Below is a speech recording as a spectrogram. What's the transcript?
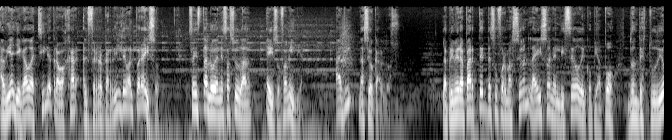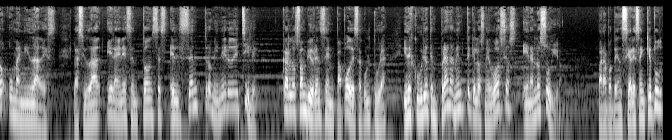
había llegado a Chile a trabajar al ferrocarril de Valparaíso. Se instaló en esa ciudad e hizo familia. Allí nació Carlos. La primera parte de su formación la hizo en el Liceo de Copiapó, donde estudió humanidades. La ciudad era en ese entonces el centro minero de Chile Carlos Van Buren se empapó de esa cultura y descubrió tempranamente que los negocios eran lo suyo. Para potenciar esa inquietud,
